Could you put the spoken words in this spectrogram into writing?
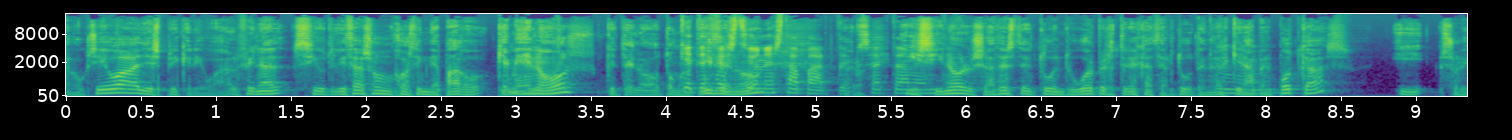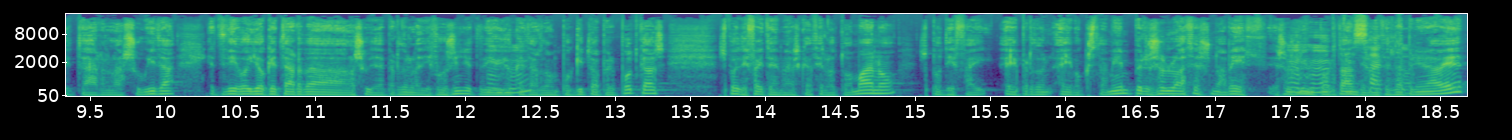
iVoox igual y Spreaker igual. Al final, si utilizas un hosting de pago, que menos, que te lo Que automatice, te gestione ¿no? esta parte, Claro. exactamente. Y si no, si lo haces tú en tu WordPress, lo tienes que hacer tú. Tendrás que ir a Apple Podcast y solicitar la subida. Ya te digo yo que tarda la subida, perdón, la difusión, ya te digo yo que tarda un poquito Apple Podcast. Spotify también tienes que hacerlo a tu mano. Spotify, eh, perdón, iVoox también, pero eso lo haces una vez. Eso es lo Ujú, importante. Lo haces la primera vez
